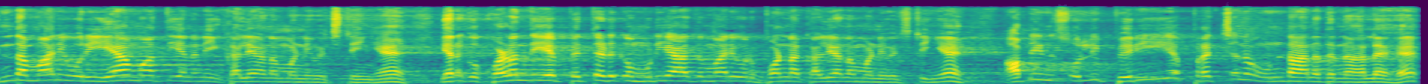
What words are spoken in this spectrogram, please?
இந்த மாதிரி ஒரு ஏமாத்தி என்ன நீங்கள் கல்யாணம் பண்ணி வச்சிட்டீங்க. எனக்கு குழந்தைய பெத்தெடுக்க முடியாத மாதிரி ஒரு பொண்ணை கல்யாணம் பண்ணி வச்சிட்டீங்க. அப்படின்னு சொல்லி பெரிய பிரச்சனை உண்டானதுனால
